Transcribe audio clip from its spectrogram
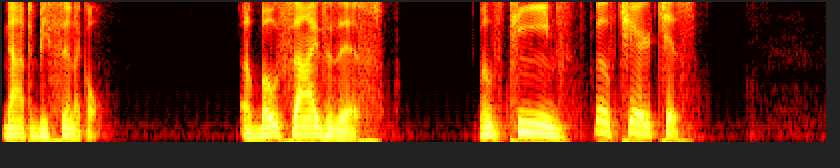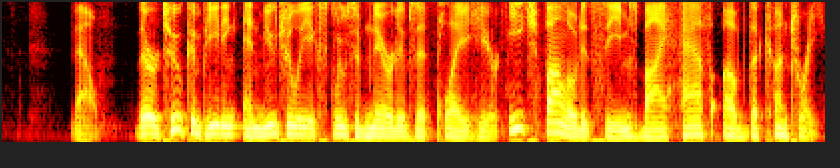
not to be cynical of both sides of this, both teams, both churches. Now, there are two competing and mutually exclusive narratives at play here, each followed, it seems, by half of the country.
